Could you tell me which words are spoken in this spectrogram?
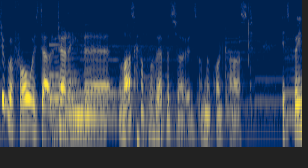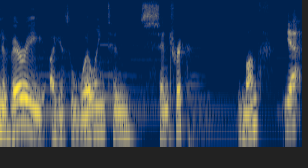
mentioned before we started chatting the last couple of episodes on the podcast. It's been a very, I guess, Wellington centric month. yeah.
